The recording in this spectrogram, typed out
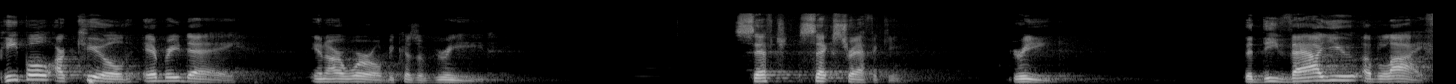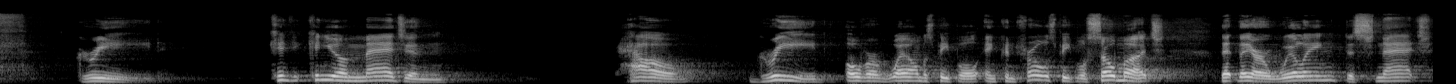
People are killed every day in our world because of greed. Sex trafficking, greed. The devalue of life, greed. Can you, can you imagine how greed overwhelms people and controls people so much that they are willing to snatch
